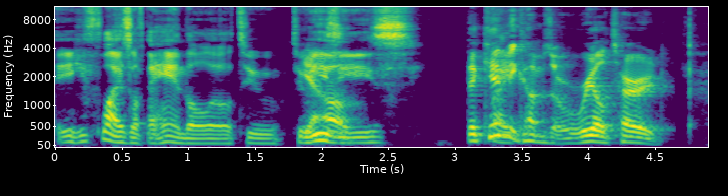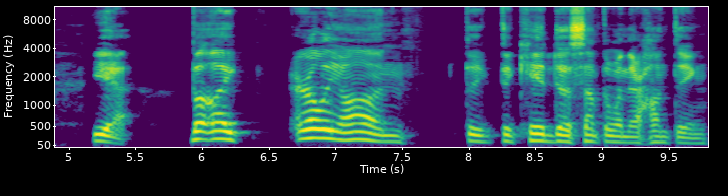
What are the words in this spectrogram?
he flies off the handle a little too too Yeah, oh. easy oh. the kid Like- becomes a real turd. yeah but like early on the the kid does something when they're hunting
